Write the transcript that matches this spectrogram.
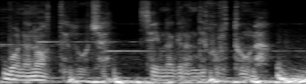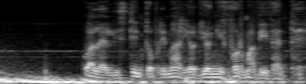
Buonanotte, luce. Sei una grande fortuna. Qual è l'istinto primario di ogni forma vivente?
